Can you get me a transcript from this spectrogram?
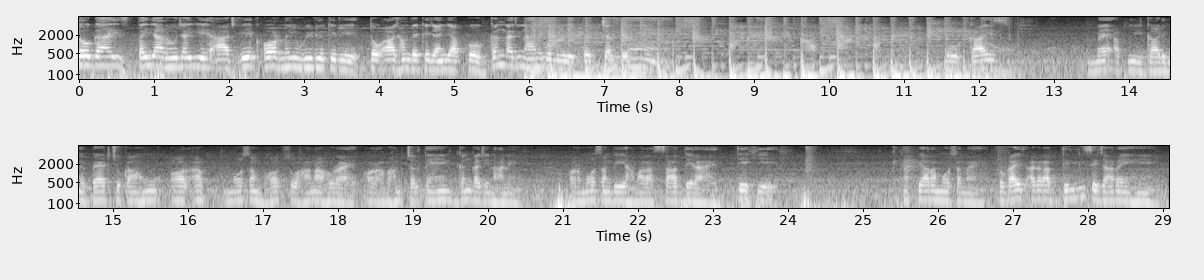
तो गाइस तैयार हो जाइए आज एक और नई वीडियो के लिए। तो आज हम लेके जाएँगे आपको गंगा जी नहाने के लिए। तो चलते हैं। तो गाइस मैं अपनी गाड़ी में बैठ चुका हूँ और अब मौसम बहुत सुहाना हो रहा है और अब हम चलते हैं गंगा जी नहाने। और मौसम भी हमारा साथ दे रहा है। देखिए, कितना प्यारा मौसम है। तो गाइज़ अगर आप दिल्ली से जा रहे हैं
